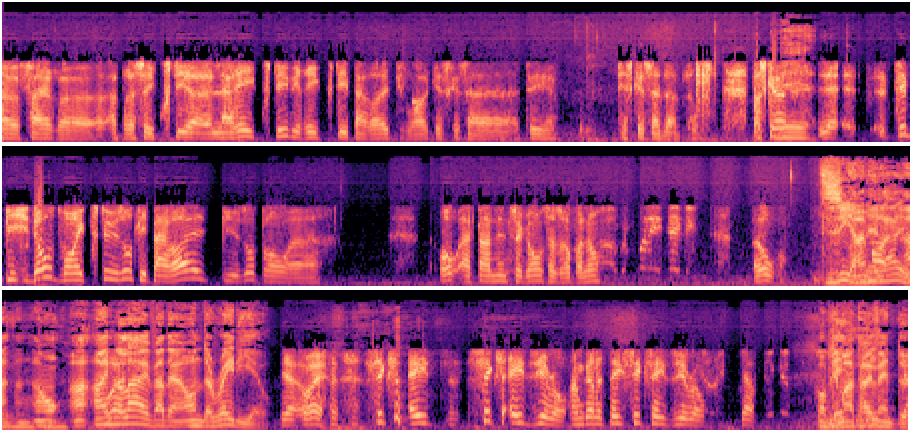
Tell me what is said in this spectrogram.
euh, faire euh, après ça écouter euh, la réécouter puis réécouter les paroles puis voir qu'est-ce que ça tu sais, qu'est-ce que ça donne là. parce que Mais- le- tu sais puis d'autres vont écouter eux autres les paroles puis eux autres vont euh, oh attendez une seconde ça sera pas long oh Dis, On I'm, on- live. I- I'm Ouais. live at the- on the radio. yeah ouais six eight six eight zero I'm gonna take six eight zero yeah. Complémentaire Mais- 22.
